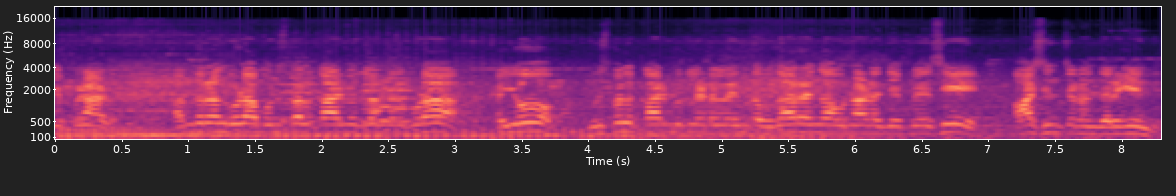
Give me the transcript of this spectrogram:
చెప్పినాడు. అందరం కూడా మున్సిపల్ కార్మికులందరూ కూడా అయ్యో మున్సిపల్ కార్మికుల ఇంత ఉదారంగా ఉన్నాడని చెప్పేసి ఆశించడం జరిగింది.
